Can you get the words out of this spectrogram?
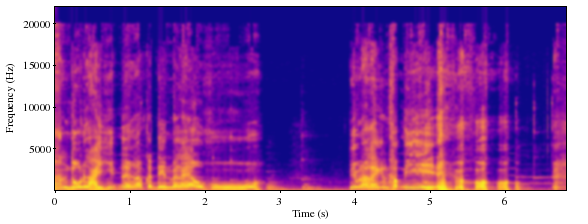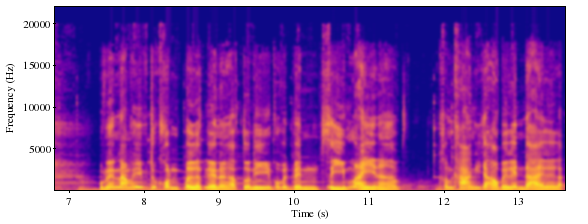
นั่นโดนหลายฮิตด้วยครับ กระเด็นไปแล้ว โอ้โห นี่มันอะไรกันครับนี่ผมแนะนำให้ทุกคนเปิดเลยนะครับ ตัวนี้เพราะเป็นเป็นสีใหม่นะครับ ค่อนข้างที่จะเอาไปเล่นได้เลยล่ะ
